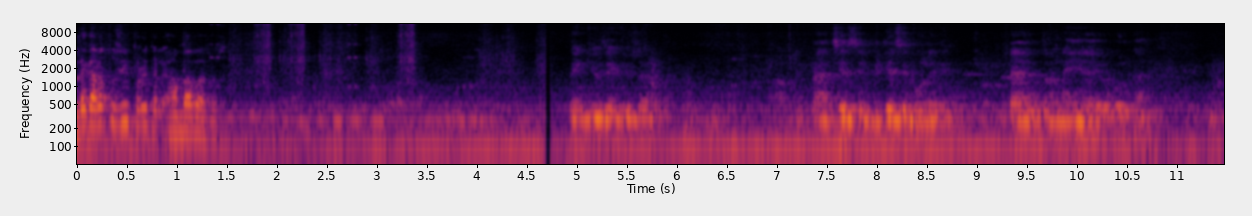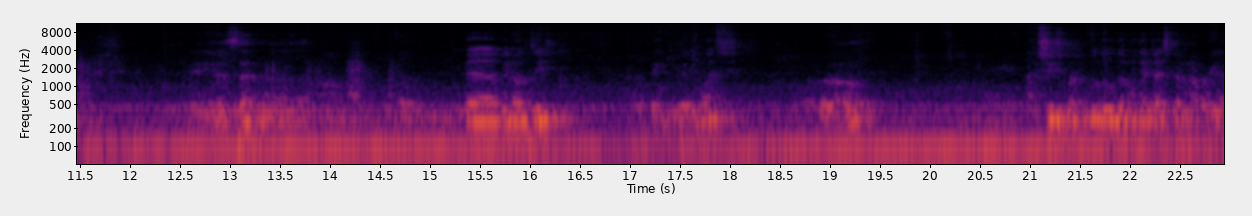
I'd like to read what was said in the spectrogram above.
थले घाला तुझी थोडी थले हाँ बाबा thank you thank you sir आप जितना अच्छे से मीठे से बोले शायद उतना नहीं है वो बोलना। Sir Vinod ji thank you very much Ashish Bhatt को तो उधर मुझे टच करना पड़ेगा।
